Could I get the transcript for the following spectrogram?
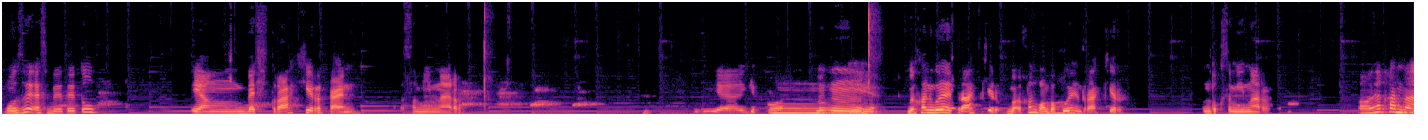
mostly SBT tuh yang batch terakhir kan seminar jadi ya gitu Hmm, Mm-mm. iya ya. bahkan gue yang terakhir bahkan kelompok gue yang terakhir untuk seminar Soalnya karena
